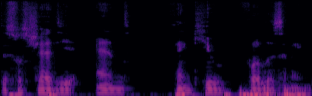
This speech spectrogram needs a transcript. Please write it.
This was Shadi and thank you for listening.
